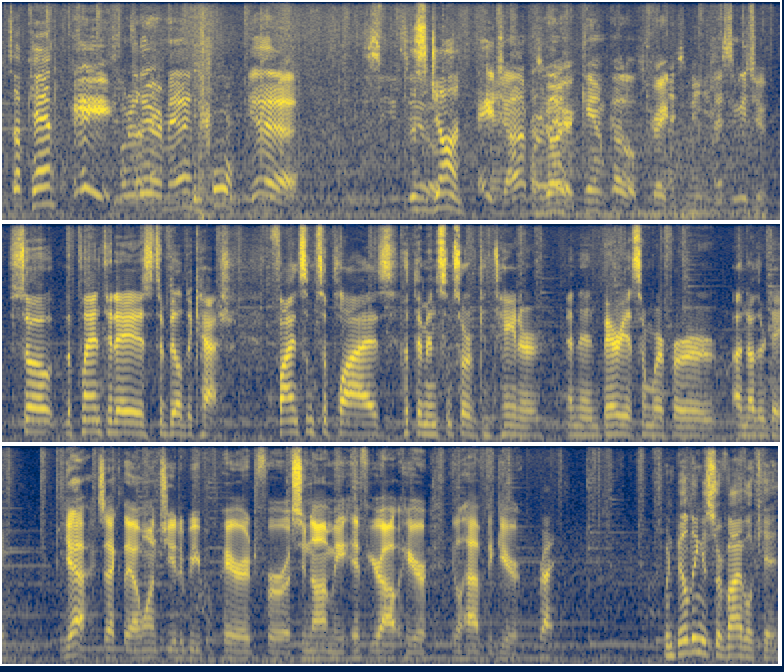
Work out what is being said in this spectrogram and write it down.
What's up, Cam? Hey, put her there, man. Good to see you. Yeah. See you This is. John. Hey, John. How's How's it going? there. Cam Cuddles. Great. Nice to meet you. Nice to meet you. So the plan today is to build a cache. Find some supplies, put them in some sort of container, and then bury it somewhere for another date. Yeah, exactly. I want you to be prepared for a tsunami. If you're out here, you'll have the gear. Right. When building a survival kit,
